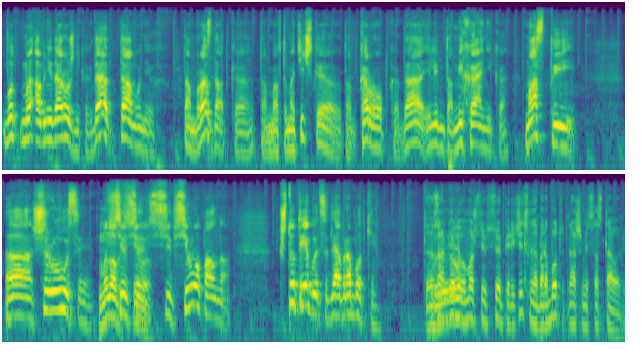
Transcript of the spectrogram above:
вот мы о внедорожниках, да, там у них там раздатка, там автоматическая там, коробка, да, или там механика, мосты, а, шрусы. Много Всё- всего. всё- всего полно. Что требуется для обработки? На самом Ну, деле вы можете все перечисленно обработать нашими составами.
